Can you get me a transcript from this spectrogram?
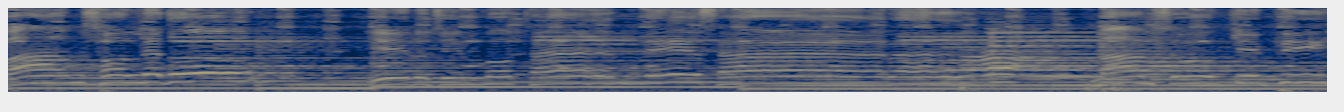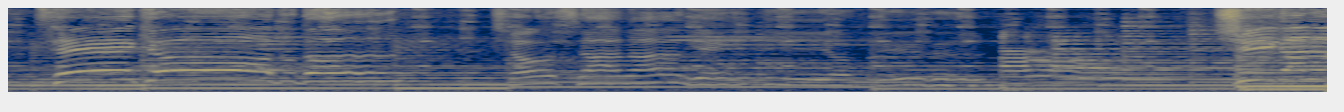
마음 설레도 이루지 못한 내 사랑. 마음속 깊이 새겨두던 저 사랑의 기억들. 시간은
